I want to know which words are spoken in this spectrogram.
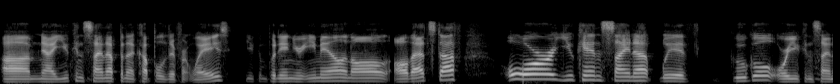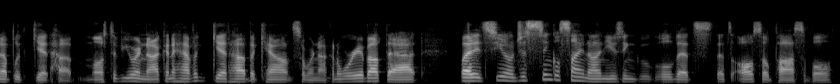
Um, now you can sign up in a couple of different ways. You can put in your email and all, all that stuff, or you can sign up with Google or you can sign up with GitHub. Most of you are not going to have a GitHub account, so we're not going to worry about that. But it's you know just single sign on using Google. That's that's also possible.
